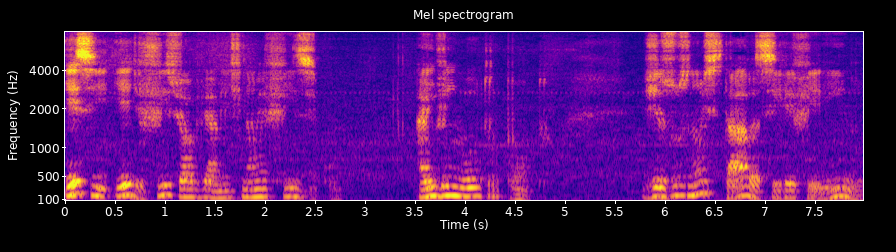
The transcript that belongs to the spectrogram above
esse edifício, obviamente, não é físico. Aí vem outro ponto. Jesus não estava se referindo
